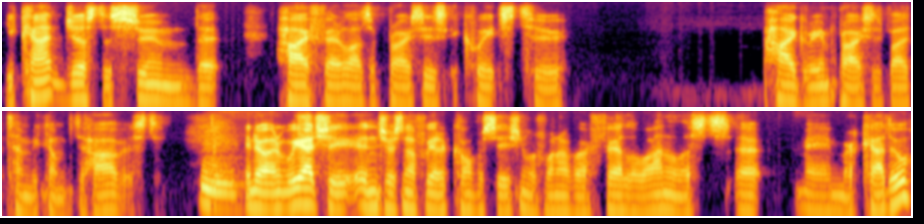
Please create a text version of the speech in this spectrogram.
You can't just assume that high fertilizer prices equates to high grain prices by the time we come to harvest. Hmm. You know, and we actually, interesting enough, we had a conversation with one of our fellow analysts at uh, Mecardo,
